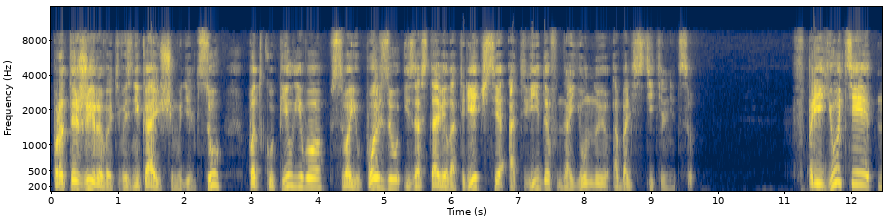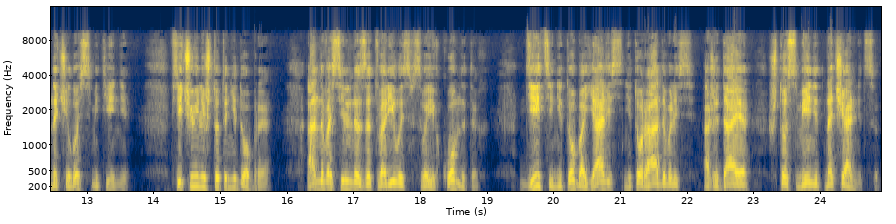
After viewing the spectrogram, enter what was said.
протежировать возникающему дельцу подкупил его в свою пользу и заставил отречься от видов на юную обольстительницу. В приюте началось смятение. Все чуяли что-то недоброе. Анна Васильевна затворилась в своих комнатах. Дети не то боялись, не то радовались, ожидая, что сменит начальницу.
